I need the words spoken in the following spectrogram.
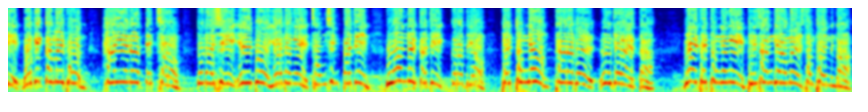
마치 먹잇감을 본 하이에나 때처럼 또다시 일부 여당의 정신 빠진 의원들까지 끌어들여 대통령 탄압을 의결하였다. 왜 대통령이 비상계엄을 선포했는가?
